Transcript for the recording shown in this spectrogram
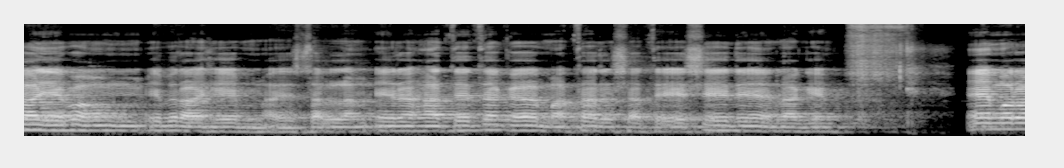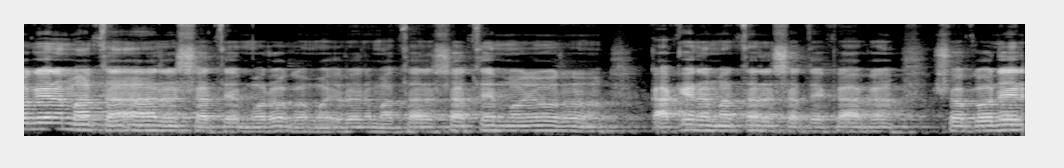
হয় এবং ইব্রাহিম আলাইসাল্লাম এর হাতে থাকা মাথার সাথে এসে লাগে। মোরগের মাথার সাথে মোরগ, ময়ূরের মাথার সাথে ময়ূর, কাকের মাথার সাথে কাক শকরের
